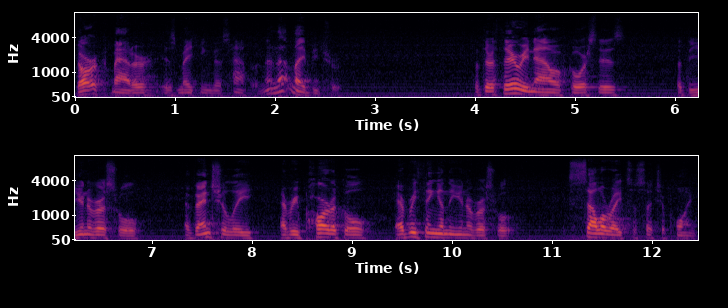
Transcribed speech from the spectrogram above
Dark matter is making this happen. And that might be true. But their theory now, of course, is that the universe will eventually, every particle, everything in the universe will accelerate to such a point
